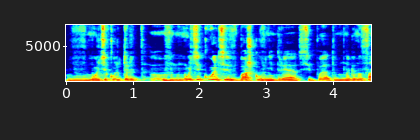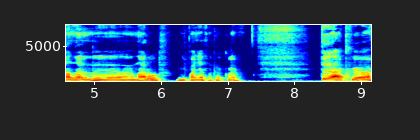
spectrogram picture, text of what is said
в мультикульте, в в башку внедряют, типа это многонациональный народ, непонятно какой. Так. Э,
